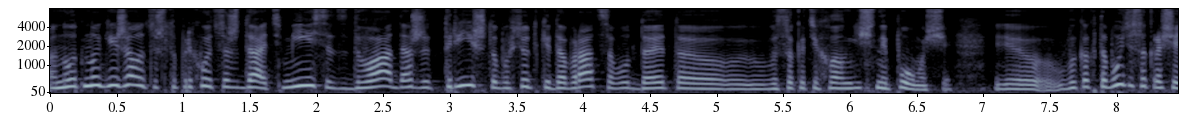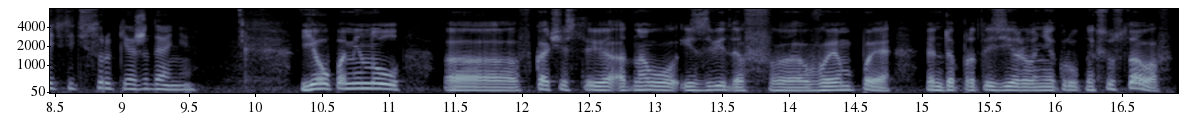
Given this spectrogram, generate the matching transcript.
Но вот многие жалуются, что приходится ждать месяц, два, даже три, чтобы все-таки добраться вот до этой э, высокотехнологичной помощи. Э, Вы как-то будете сокращать эти сроки ожидания? Я упомянул э, в качестве одного из видов ВМП эндопротезирование крупных суставов.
